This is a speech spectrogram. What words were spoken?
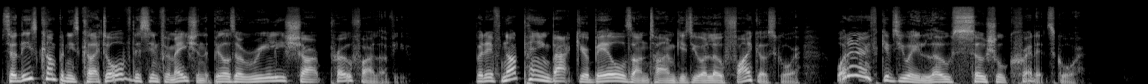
So these companies collect all of this information that builds a really sharp profile of you. But if not paying back your bills on time gives you a low FICO score, what on earth gives you a low social credit score?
